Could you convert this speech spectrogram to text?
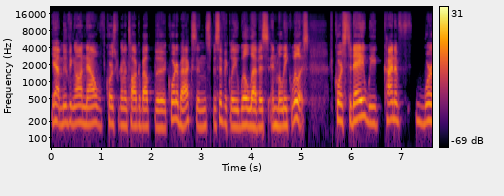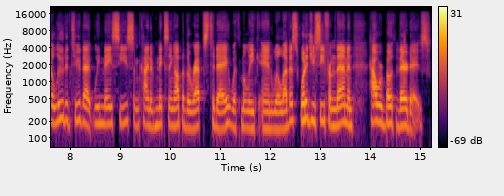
Yeah, moving on now, of course, we're going to talk about the quarterbacks and specifically Will Levis and Malik Willis. Of course, today we kind of were alluded to that we may see some kind of mixing up of the reps today with Malik and Will Levis. What did you see from them and how were both their days?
